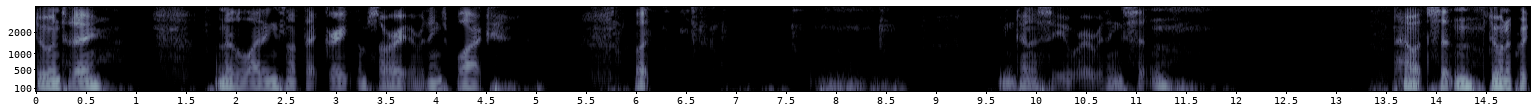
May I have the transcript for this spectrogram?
doing today. I know the lighting's not that great. I'm sorry, everything's black. But you can kind of see where everything's sitting. How it's sitting. Doing a quick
